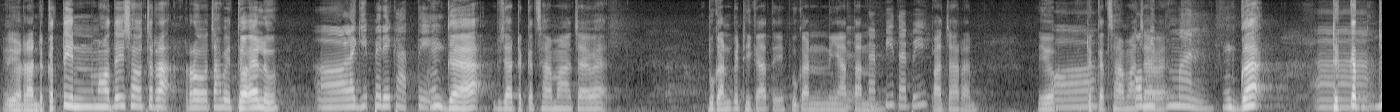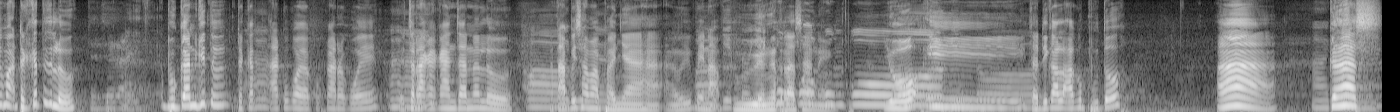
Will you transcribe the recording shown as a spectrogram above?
ya ora deketin maksudnya iso cerak ro cah wedoke lho Oh, lagi PDKT. enggak bisa deket sama cewek. Bukan PDKT bukan niatan Tapi tapi. pacaran. Yuk oh, deket sama cewek. komitmen. enggak deket cuma deket itu loh. Bukan gitu deket aku koyo karo kowe uh, cerak ke kancane lho Oh, tapi sama gitu. banyak. Kuwi Oh, penak gitu. Jadi banget rasane. Kumpul-kumpul yo gitu. jadi kalau aku butuh ah Oke. gas.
